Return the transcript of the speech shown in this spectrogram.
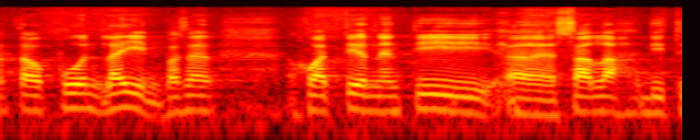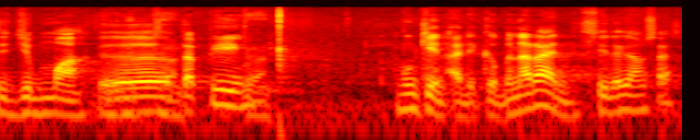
ataupun lain? Pasal khuatir nanti uh, salah diterjemah ke? Betul, tapi betul. mungkin ada kebenaran. Silakan ustaz.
